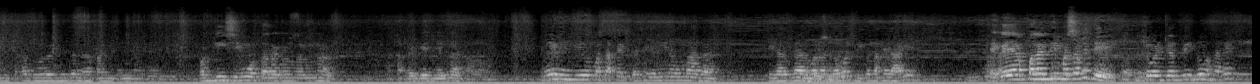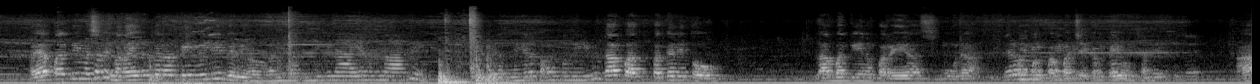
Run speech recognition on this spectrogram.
Yung sa katulad nito na panggang na ganyan. Pag gising mo, talagang ano na, nakaganyan na. Ngayon hindi yung masakit kasi kanina umaga. Tinanggal ko ng gamot, hindi ko nakilaya. Eh kaya pala hindi masakit eh. Shoulder blade ko masakit. Kaya pala hindi masakit, nakainom ka ng pain reliever eh. Oh, kanina hindi kinaya ng eh. Hirap na hirap akong pumilo. Dapat pag ganito, laban kayo ng parehas muna. Pero pag magpapacheck up kayo. Ha?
